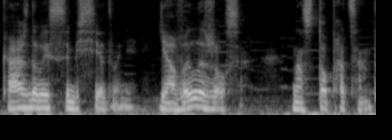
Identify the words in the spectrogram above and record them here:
каждого из собеседований я выложился на 100%.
